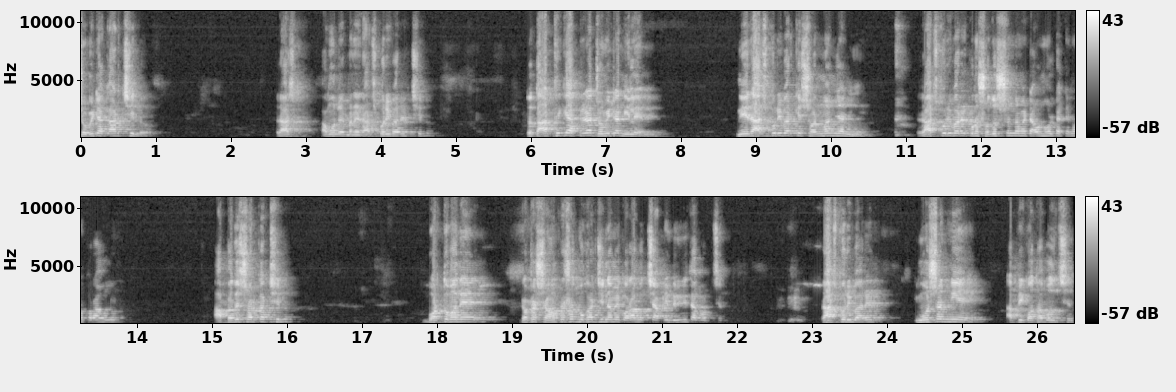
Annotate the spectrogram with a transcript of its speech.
জমিটা কার ছিল? রাজ আমলের মানে রাজ পরিবারের ছিল। তো তার থেকে আপনারা জমিটা নিলেন, নিয়ে রাজ পরিবারকে সম্মান জানিয়ে, রাজ পরিবারের কোনো সদস্যের নামে টাউন হলটা কেন করা হলো না? আপনাদের সরকার ছিল। বর্তমানে ডক্টর শ্যামাপ্রসাদ মুখার্জির নামে করা হচ্ছে, আপনি বিরোধিতা করছেন। রাজ পরিবারের ইমোশন নিয়ে আপনি কথা বলছেন।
